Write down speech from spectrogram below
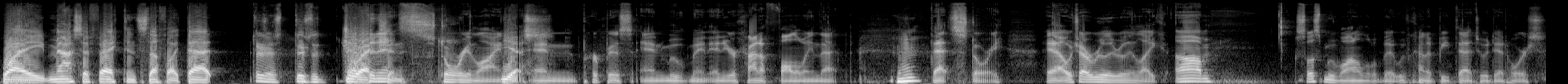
Why Mass Effect and stuff like that There's a there's a Direction. storyline, Yes. and purpose and movement, and you're kind of following that Mm-hmm. that story. Yeah, which I really really like. Um, so let's move on a little bit. We've kind of beat that to a dead horse.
